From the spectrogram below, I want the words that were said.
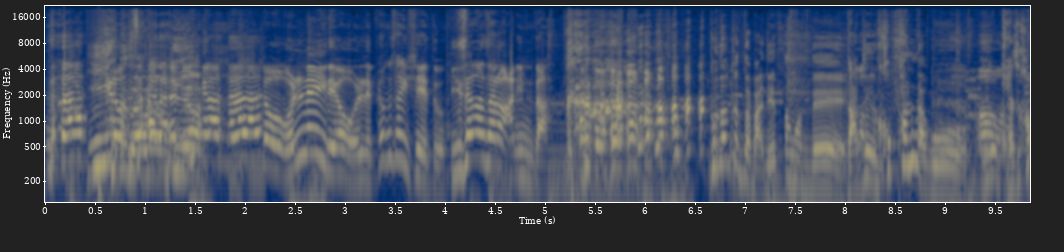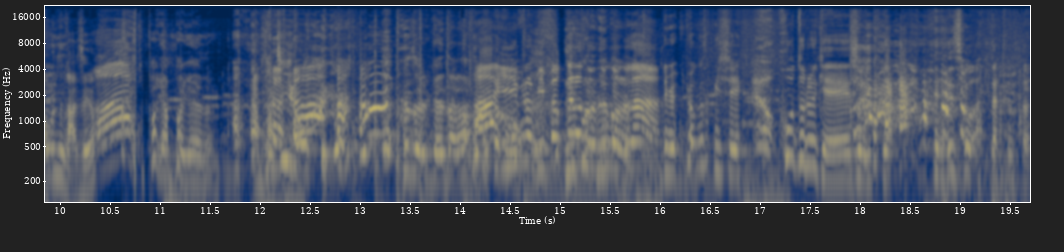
나 이런 사람이야. 사람이야. 저 원래 이래요. 원래 평상시에도 이상한 사람 아닙니다. 초등학교 때 많이 했던 건데 나중에 코 팔라고 이거 계속 하고 있는 거 아세요? 코 파기 안 파기 안 파지 이러 그래서 이렇게 해다가 아 일부러 밑밥 깔아 일부러, 놓는 일부러. 거구나. 아니면 평상시에 호두를 계속 이렇게 계속 왔다 갔다.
